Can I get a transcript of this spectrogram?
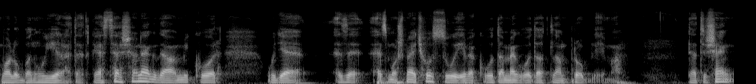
valóban új életet kezdhessenek, de amikor ugye ez, ez most már egy hosszú évek óta megoldatlan probléma. Tehát sen,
